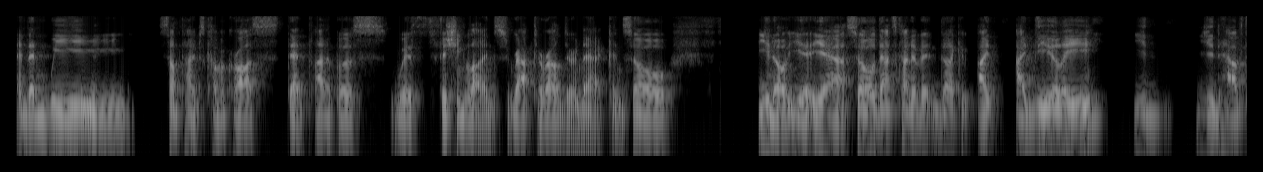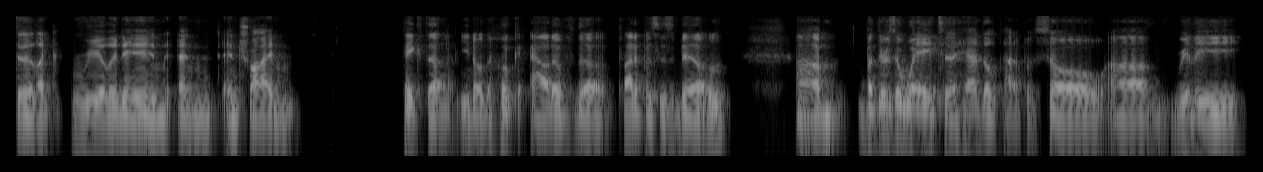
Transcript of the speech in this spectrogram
and then we sometimes come across dead platypus with fishing lines wrapped around their neck. And so you know yeah yeah. So that's kind of it like i ideally you'd you'd have to like reel it in and and try and take the you know the hook out of the platypus's bill. Um but there's a way to handle platypus. So um really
